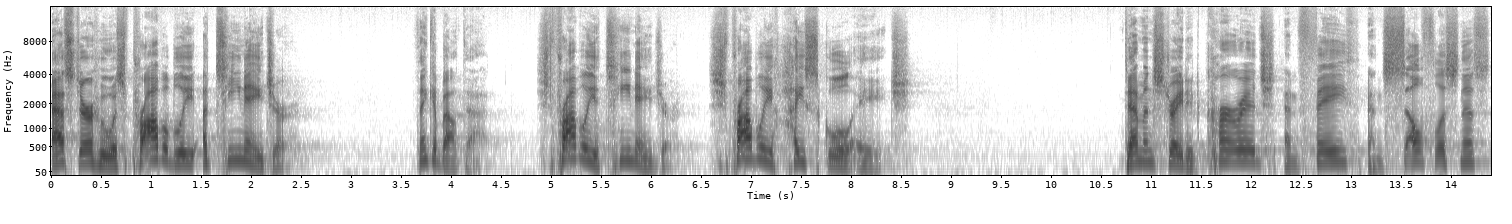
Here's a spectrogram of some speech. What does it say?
Esther, who was probably a teenager, think about that. She's probably a teenager. She's probably high school age demonstrated courage and faith and selflessness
